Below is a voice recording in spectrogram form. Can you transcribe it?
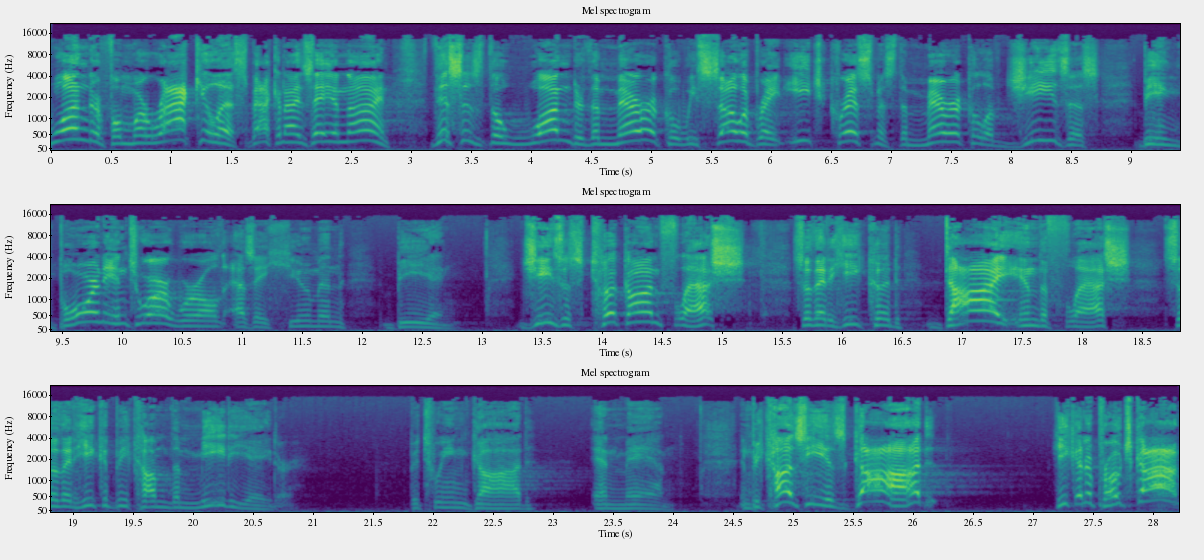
Wonderful, miraculous, back in Isaiah 9. This is the wonder, the miracle we celebrate each Christmas, the miracle of Jesus being born into our world as a human being. Jesus took on flesh so that he could die in the flesh, so that he could become the mediator between God and man. And because he is God, he can approach God.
